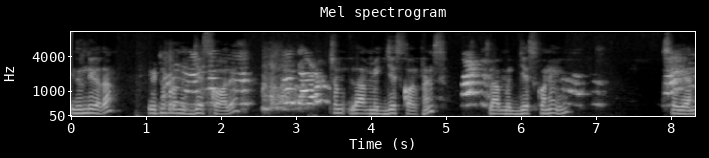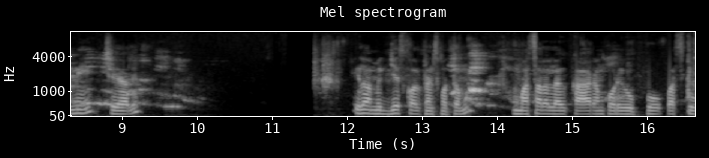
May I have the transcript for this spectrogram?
ఇది ఉంది కదా వీటిని ఇప్పుడు మిక్స్ చేసుకోవాలి. కొంచెం ఇలా మిక్స్ చేసుకోవాలి ఫ్రెండ్స్ ఇలా మిక్స్ చేసుకొని సో ఇవన్నీ చేయాలి. ఇలా మిక్స్ చేసుకోవాలి ఫ్రెండ్స్ మొత్తము. మసాలాలు కారం పొడి ఉప్పు పసుపు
